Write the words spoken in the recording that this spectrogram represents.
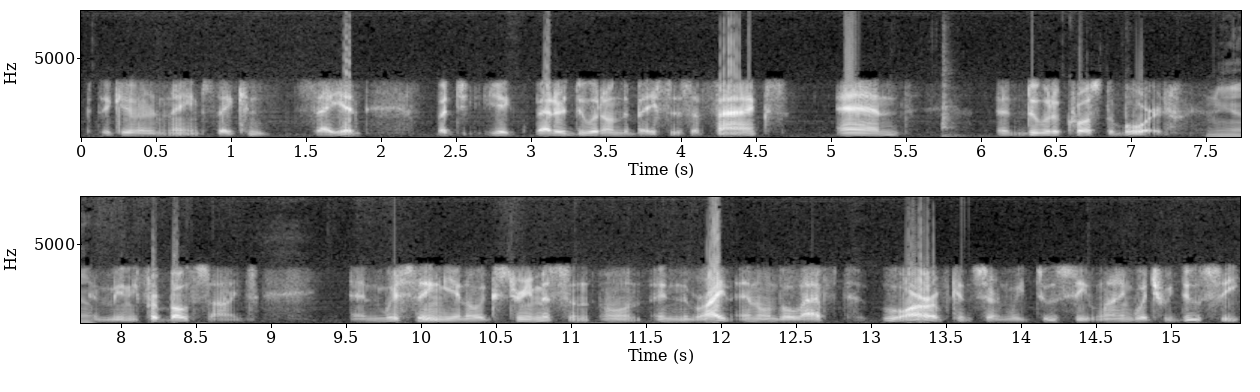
particular names, they can say it but you better do it on the basis of facts and uh, do it across the board. Yeah. I mean, for both sides. And we're seeing, you know, extremists on, on in the right and on the left who are of concern. We do see language, we do see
